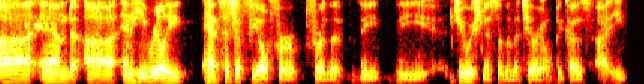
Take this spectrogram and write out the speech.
Uh, and uh, and he really had such a feel for for the the the Jewishness of the material because uh, he,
